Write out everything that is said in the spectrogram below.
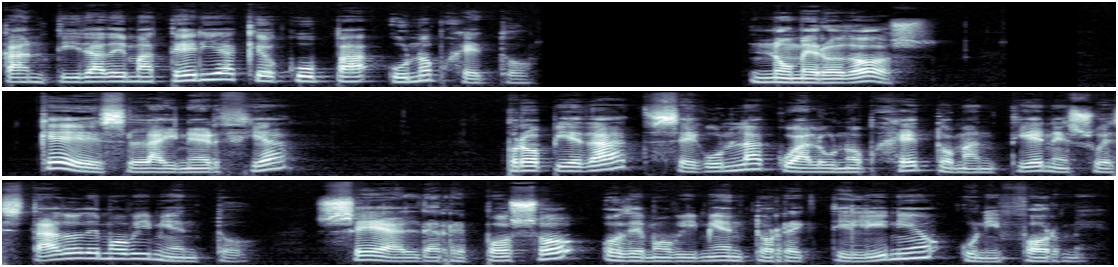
Cantidad de materia que ocupa un objeto. Número 2. ¿Qué es la inercia? Propiedad según la cual un objeto mantiene su estado de movimiento, sea el de reposo o de movimiento rectilíneo uniforme.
